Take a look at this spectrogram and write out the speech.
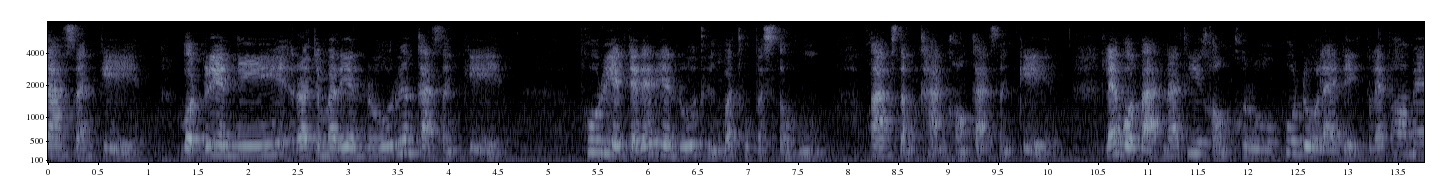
การสังเกต บทเรียนนี้เราจะมาเรียนรู้เรื่องการสังเกต ผู้เรียนจะได้เรียนรู้ถึงวัตถุประสงค์ ความสำคัญของการสังเกต และบทบาทหน้าที่ของครูผู้ดูแลเด็ก และพ่อแม่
